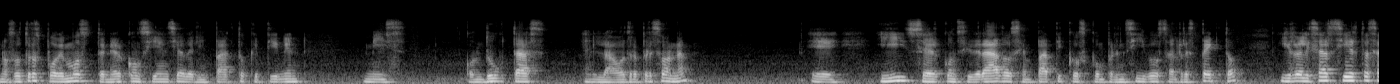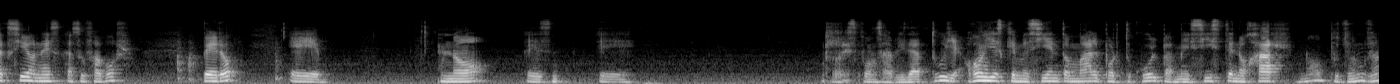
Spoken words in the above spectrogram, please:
nosotros podemos tener conciencia del impacto que tienen mis conductas en la otra persona eh, y ser considerados empáticos, comprensivos al respecto y realizar ciertas acciones a su favor. Pero eh, no es eh, responsabilidad tuya. Oye, es que me siento mal por tu culpa, me hiciste enojar. No, pues yo, yo,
